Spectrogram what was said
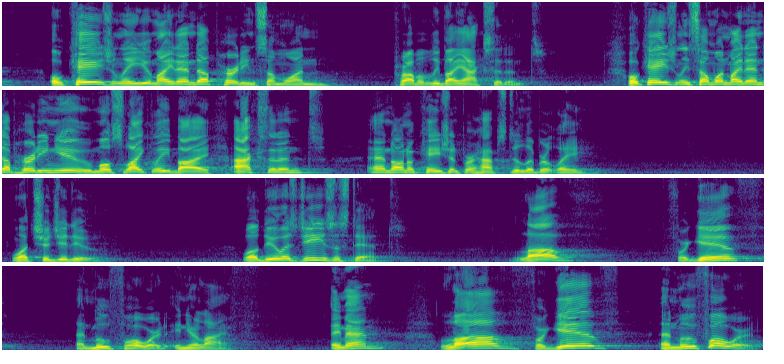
occasionally you might end up hurting someone, probably by accident. Occasionally, someone might end up hurting you, most likely by accident, and on occasion, perhaps deliberately. What should you do? Well, do as Jesus did love, forgive, and move forward in your life. Amen? Love, forgive, and move forward.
